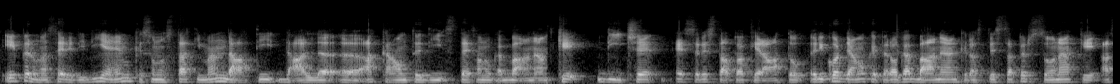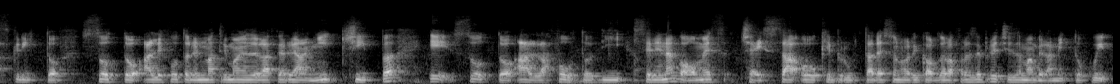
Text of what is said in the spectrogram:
e per una serie di DM che sono stati mandati dal uh, account di Stefano Gabbana che dice essere stato hackerato. Ricordiamo che però Gabbana è anche la stessa persona che ha scritto sotto alle foto del matrimonio matrimonio della Ferragni chip e sotto alla foto di Selena Gomez cessa o che brutta adesso non ricordo la frase precisa ma ve la metto qui.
